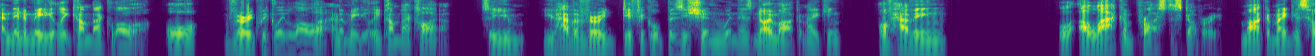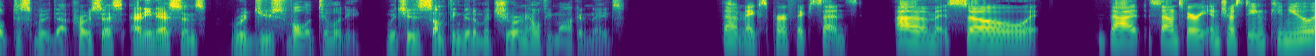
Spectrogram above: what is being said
and then immediately come back lower, or very quickly lower and immediately come back higher. So you you have a very difficult position when there's no market making of having a lack of price discovery. Market makers help to smooth that process and in essence reduce volatility, which is something that a mature and healthy market needs. That makes perfect sense. Um, so that sounds very interesting. Can you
